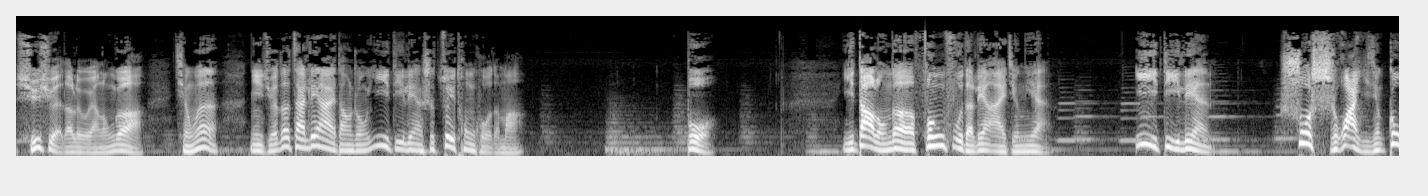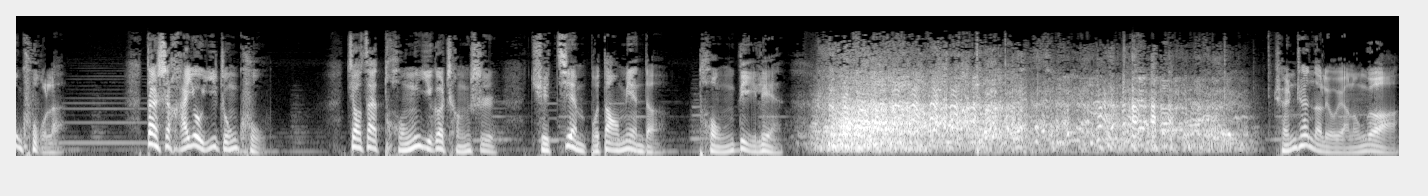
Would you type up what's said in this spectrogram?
徐雪的留言，龙哥，请问你觉得在恋爱当中异地恋是最痛苦的吗？不，以大龙的丰富的恋爱经验，异地恋，说实话已经够苦了，但是还有一种苦。叫在同一个城市却见不到面的同地恋，晨晨的留言，龙哥，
